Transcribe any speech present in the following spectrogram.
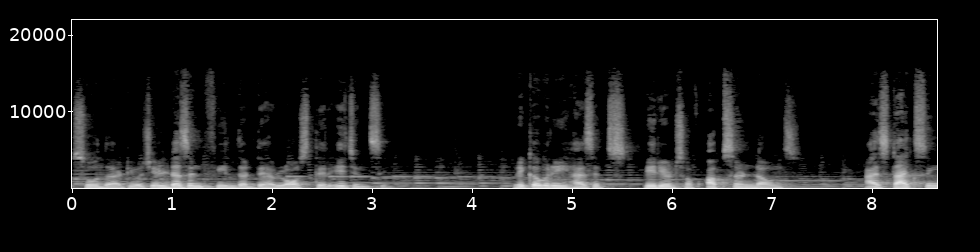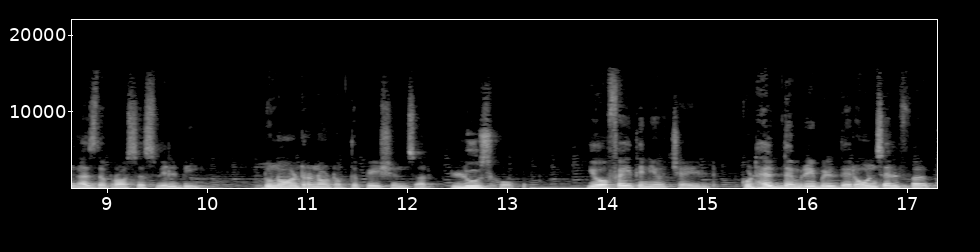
so that your child doesn't feel that they have lost their agency. Recovery has its periods of ups and downs. As taxing as the process will be, do not run out of the patience or lose hope. Your faith in your child could help them rebuild their own self worth,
